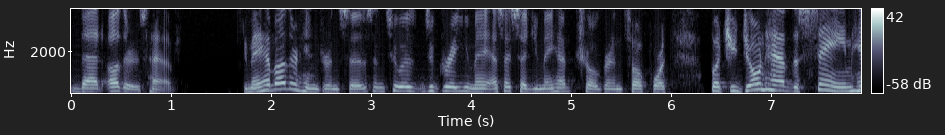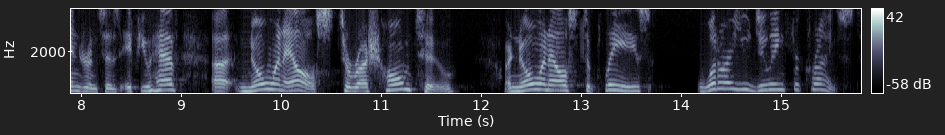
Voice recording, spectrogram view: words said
that others have. You may have other hindrances, and to a degree, you may, as I said, you may have children and so forth, but you don't have the same hindrances. If you have uh, no one else to rush home to, or no one else to please, what are you doing for Christ?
